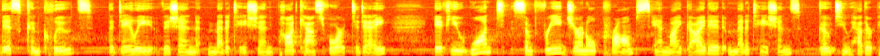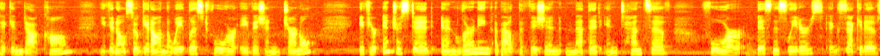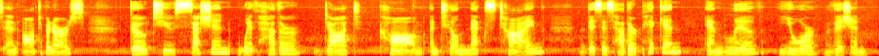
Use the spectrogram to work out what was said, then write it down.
This concludes the Daily Vision Meditation podcast for today. If you want some free journal prompts and my guided meditations, go to heatherpicken.com. You can also get on the waitlist for a vision journal. If you're interested in learning about the Vision Method Intensive for business leaders, executives, and entrepreneurs, go to sessionwithheather.com. Until next time, this is Heather Picken and live your vision.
